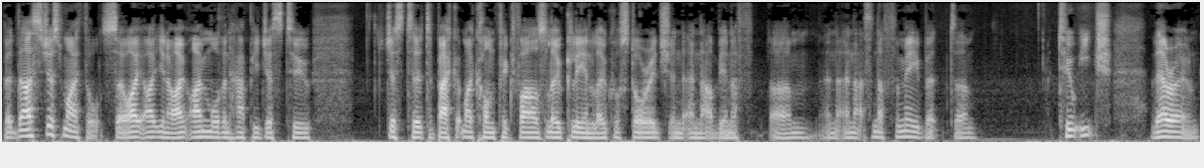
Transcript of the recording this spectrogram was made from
But that's just my thoughts. So I, I you know, I, am more than happy just to just to, to back up my config files locally in local storage, and, and that'll be enough. Um, and and that's enough for me. But um, to each their own.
